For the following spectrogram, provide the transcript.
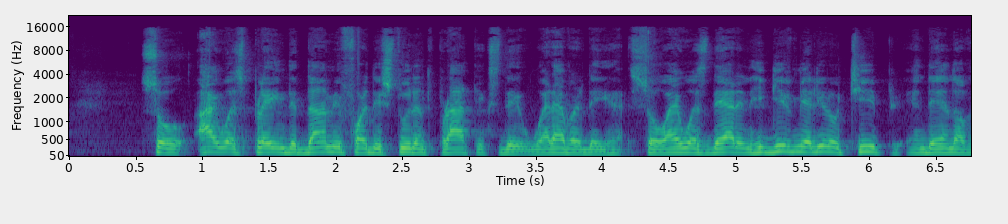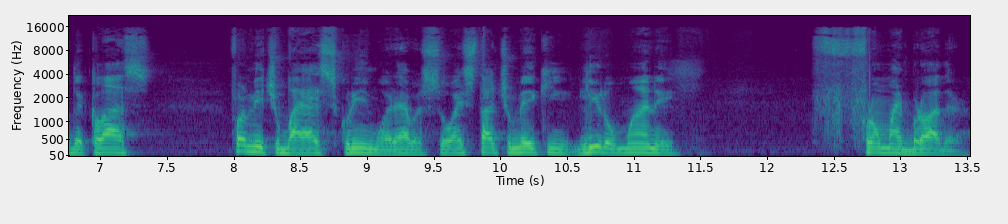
So I was playing the dummy for the student practice, the whatever they. So I was there, and he gave me a little tip in the end of the class for me to buy ice cream, whatever. So I started making little money from my brother.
